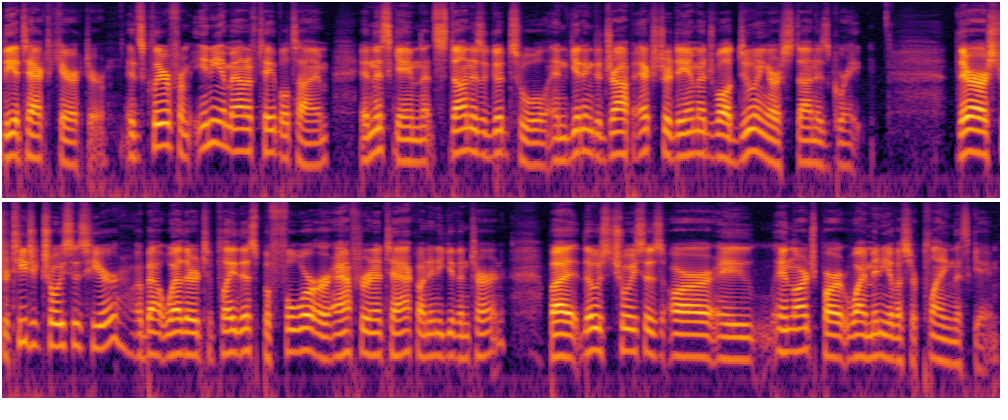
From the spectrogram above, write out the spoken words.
the attacked character. It's clear from any amount of table time in this game that stun is a good tool, and getting to drop extra damage while doing our stun is great. There are strategic choices here about whether to play this before or after an attack on any given turn, but those choices are a in large part why many of us are playing this game.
